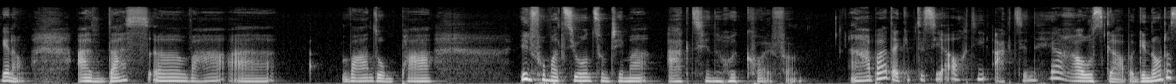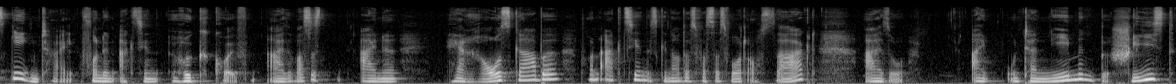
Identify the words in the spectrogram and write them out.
Genau, also das äh, war, äh, waren so ein paar Informationen zum Thema Aktienrückkäufe. Aber da gibt es ja auch die Aktienherausgabe, genau das Gegenteil von den Aktienrückkäufen. Also was ist eine Herausgabe von Aktien ist genau das, was das Wort auch sagt. Also ein Unternehmen beschließt,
